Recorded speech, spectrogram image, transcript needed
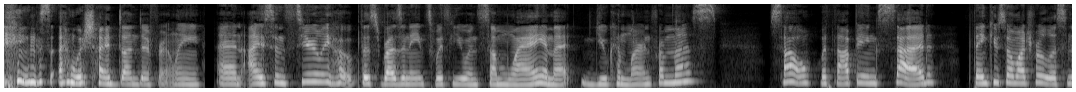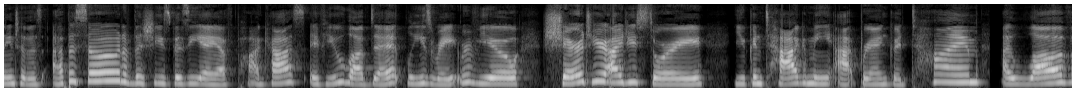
things I wish I'd done differently. And I sincerely hope this resonates with you in some way and that you can learn from this. So, with that being said, Thank you so much for listening to this episode of the She's Busy AF podcast. If you loved it, please rate, review, share it to your IG story. You can tag me at Brand Good Time. I love,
